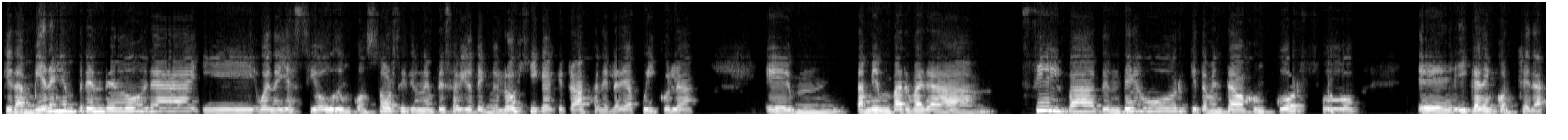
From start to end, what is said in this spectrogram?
que también es emprendedora y, bueno, ella es CEO de un consorcio y de una empresa biotecnológica que trabaja en el área acuícola. también Bárbara Silva de Endeavor, que también trabajó en Corfo, eh, y Karen Contreras.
